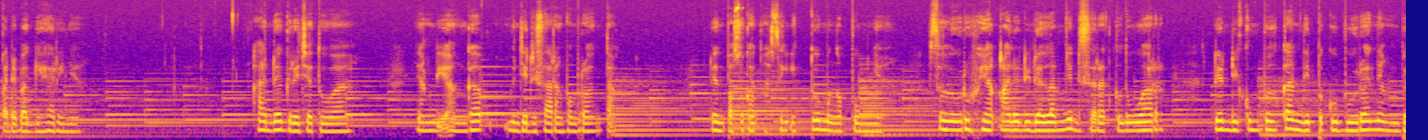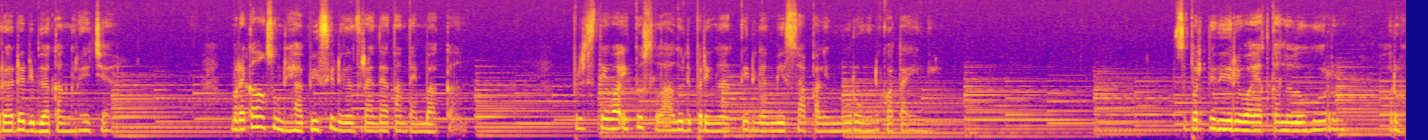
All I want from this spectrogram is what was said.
pada pagi harinya. Ada gereja tua yang dianggap menjadi sarang pemberontak, dan pasukan asing itu mengepungnya. Seluruh yang ada di dalamnya diseret keluar dan dikumpulkan di pekuburan yang berada di belakang gereja. Mereka langsung dihabisi dengan serentetan tembakan. Peristiwa itu selalu diperingati dengan misa paling murung di kota ini. Seperti diriwayatkan leluhur, ruh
